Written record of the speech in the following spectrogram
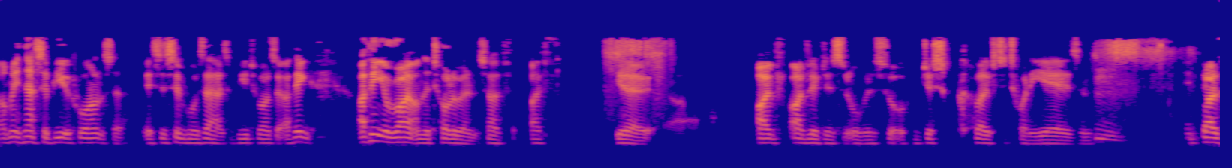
I mean, that's a beautiful answer. It's as simple as that. It's a beautiful answer. I think I think you're right on the tolerance. I've, I've, you know, I've I've lived in St Albans sort of just close to 20 years, and mm. it does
